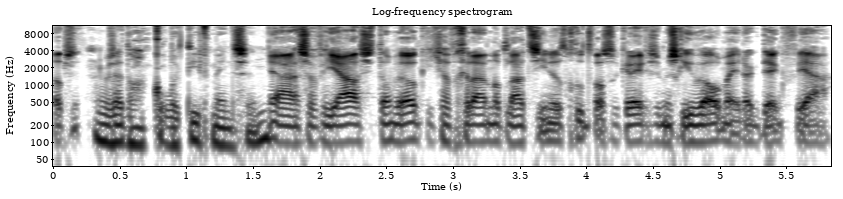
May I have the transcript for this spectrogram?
Dat, We zijn toch een collectief mensen. ja, zo van ja, als je het dan wel een keertje had gedaan dat laat zien dat het goed was, dan kregen ze misschien wel mee dat ik denk van ja,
